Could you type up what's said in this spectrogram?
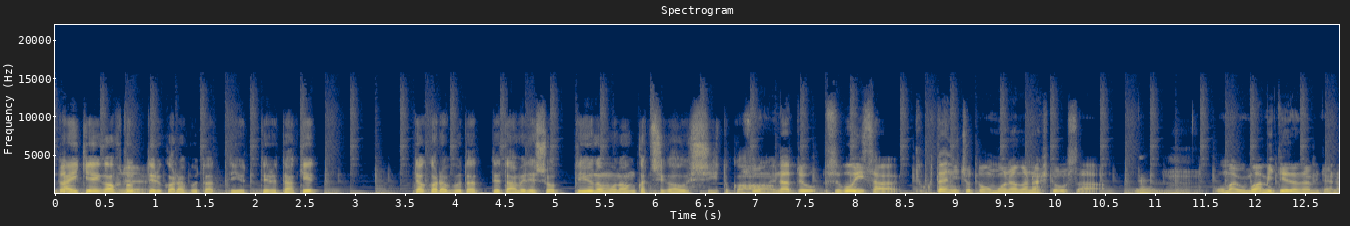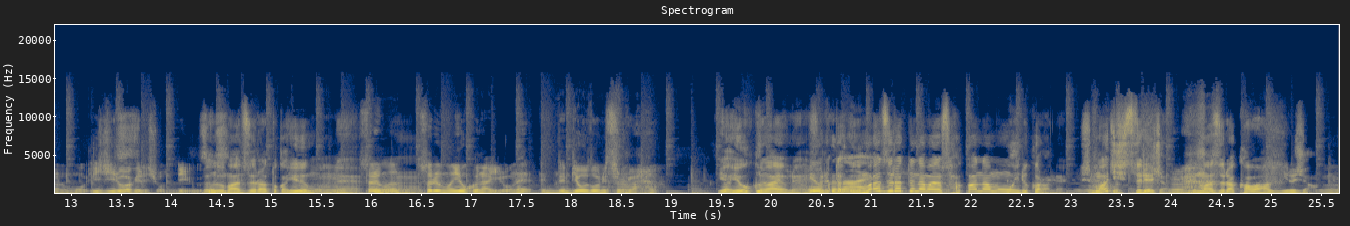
だ体型が太ってるから豚って言ってるだけ、だから豚ってダメでしょっていうのもなんか違うし、とか。そうね。だって、すごいさ、極端にちょっと面長な人をさ、うんう。ん。お前馬みてえだなみたいなのもいじるわけでしょっていう。馬面とか言うもんねうん。それも、うんそれも良くないよね。で、平等にするなら。いや、よくないよね。よくない馬面って名前の魚もいるからね。マジ失礼じゃん。うん馬面カワハギいるじゃん。うん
